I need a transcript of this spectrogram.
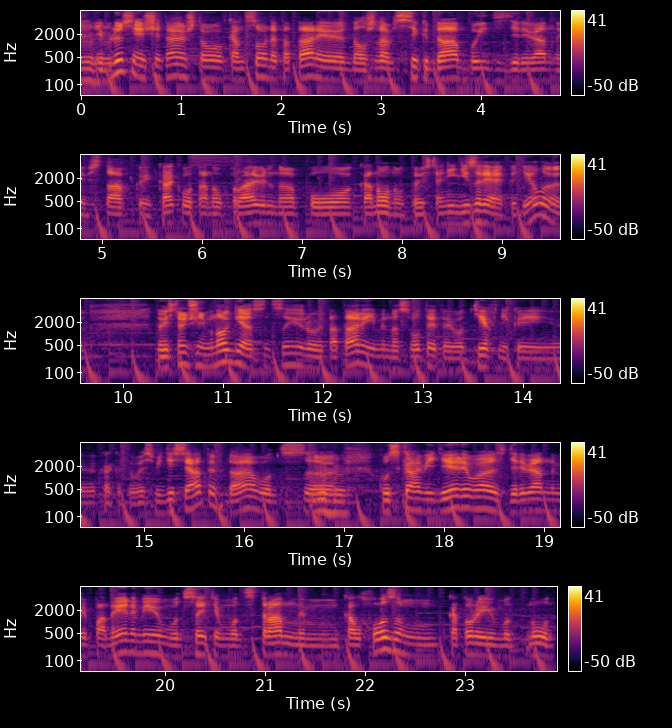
Mm-hmm. И плюс я считаю, что консоль от Atari должна всегда быть с деревянной вставкой, как вот оно правильно по канону. То есть они не зря это делают. То есть очень многие ассоциируют Atari именно с вот этой вот техникой, э, как это, 80-х, да, вот с uh-huh. кусками дерева, с деревянными панелями, вот с этим вот странным колхозом, который вот, ну,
